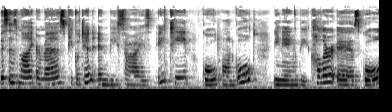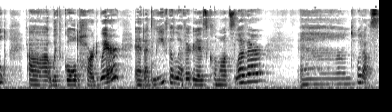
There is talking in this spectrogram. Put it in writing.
This is my Hermes Picotin in the size 18 gold on gold, meaning the color is gold uh, with gold hardware. And I believe the leather is Clemence leather. And what else?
